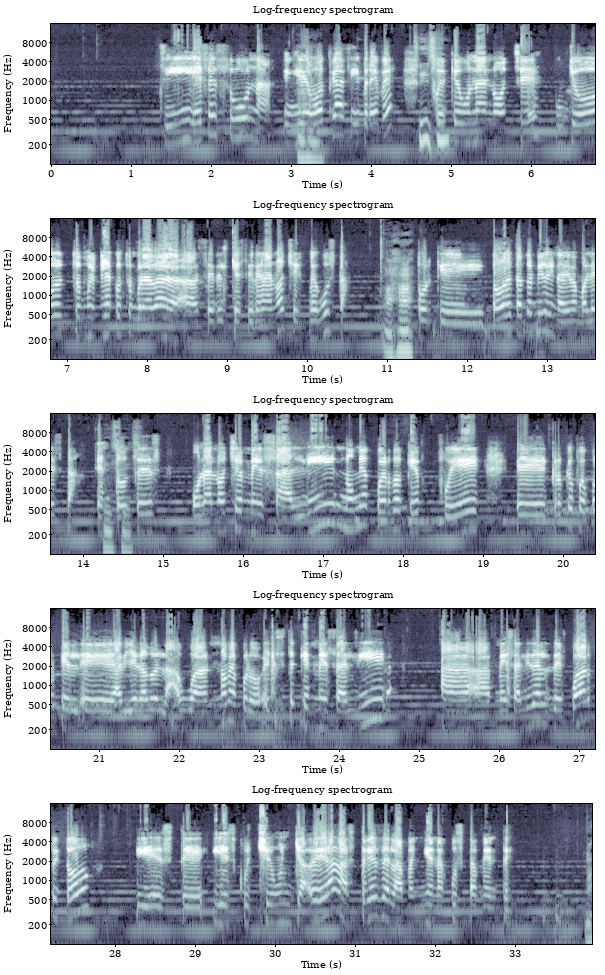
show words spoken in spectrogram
Sí, esa es una. Y otra, así breve, fue que una noche, yo estoy muy acostumbrada a hacer el quehacer en la noche, me gusta. Ajá. Porque todos están dormidos y nadie me molesta. Entonces, una noche me salí, no me acuerdo qué fue, eh, creo que fue porque eh, había llegado el agua, no me acuerdo. El chiste que me salí, a, me salí del, del cuarto y todo y este y escuché un ya eran las 3 de la mañana justamente.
